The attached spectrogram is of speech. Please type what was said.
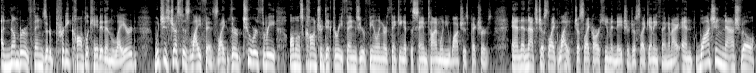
a number of things that are pretty complicated and layered, which is just as life is. Like there are two or three almost contradictory things you're feeling or thinking at the same time when you watch his pictures. And and that's just like life, just like our human nature, just like anything. And I and watching Nashville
